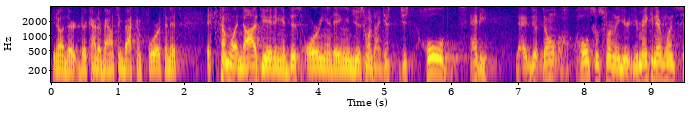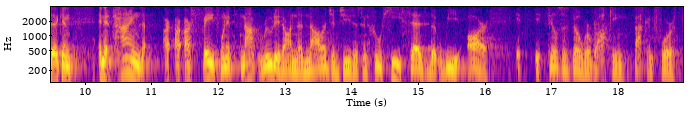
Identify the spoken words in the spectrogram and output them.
you know, they're, they're kind of bouncing back and forth and it's, it's somewhat nauseating and disorienting and you just want to like, just, just hold steady uh, Don't hold so firmly. You're, you're making everyone sick. And, and at times, our, our, faith, when it's not rooted on the knowledge of Jesus and who he says that we are, it, it feels as though we're rocking back and forth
